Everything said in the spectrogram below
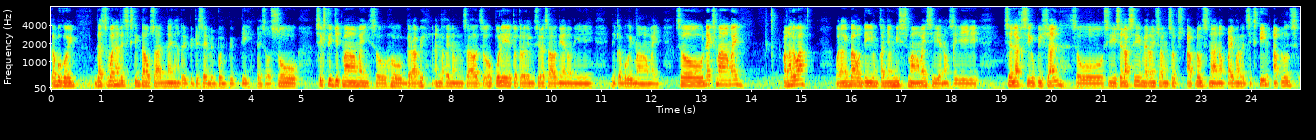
Kabugoy, that's 116,957.50 pesos. So 6 digit mga may. So, oh, grabe. Ang laki ng sahod. So, hopefully, ito talagang sinasahod ni, ano, ni, ni Kabugoy mga may. So, next mga may. Pangalawa, walang iba kundi yung kanyang miss mga may. Si, ano, si, si Laxi Official. So, si Selaxi, meron siyang subs uploads na, ano, 516 uploads.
